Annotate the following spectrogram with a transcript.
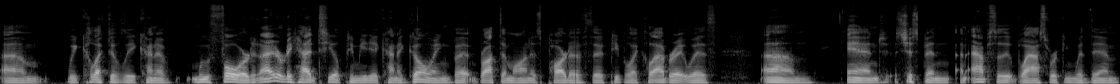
um, we collectively kind of moved forward. And I already had TLP Media kind of going, but brought them on as part of the people I collaborate with. Um, and it's just been an absolute blast working with them.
